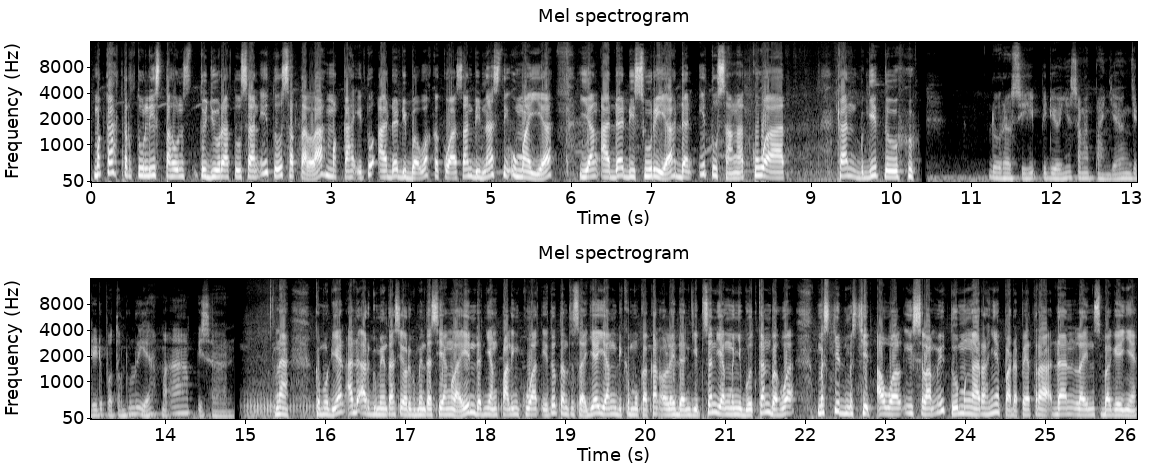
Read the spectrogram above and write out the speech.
Mekah tertulis tahun 700-an itu setelah Mekah itu ada di bawah kekuasaan dinasti Umayyah yang ada di Suriah dan itu sangat kuat. Kan begitu. Durasi videonya sangat panjang, jadi dipotong dulu ya. Maaf pisan. Nah, kemudian ada argumentasi-argumentasi yang lain dan yang paling kuat itu tentu saja yang dikemukakan oleh Dan Gibson yang menyebutkan bahwa masjid-masjid awal Islam itu mengarahnya pada Petra dan lain sebagainya.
